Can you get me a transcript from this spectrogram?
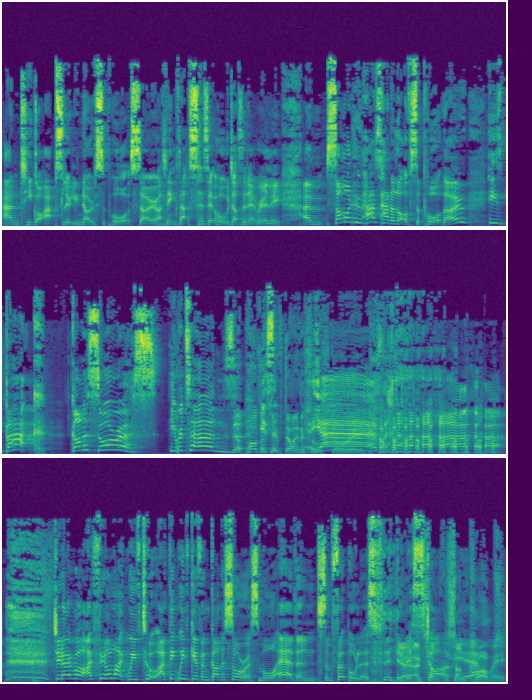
and he got absolutely no support. So I think that says it all, doesn't it, really? Um, someone who has had a lot of support, though, he's back! Gunnersaurus! He returns. A positive it's, dinosaur yes! story. Do you know what? I feel like we've talked. I think we've given Gunnersaurus more air than some footballers in yeah, this and start some, of year, clubs. we?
